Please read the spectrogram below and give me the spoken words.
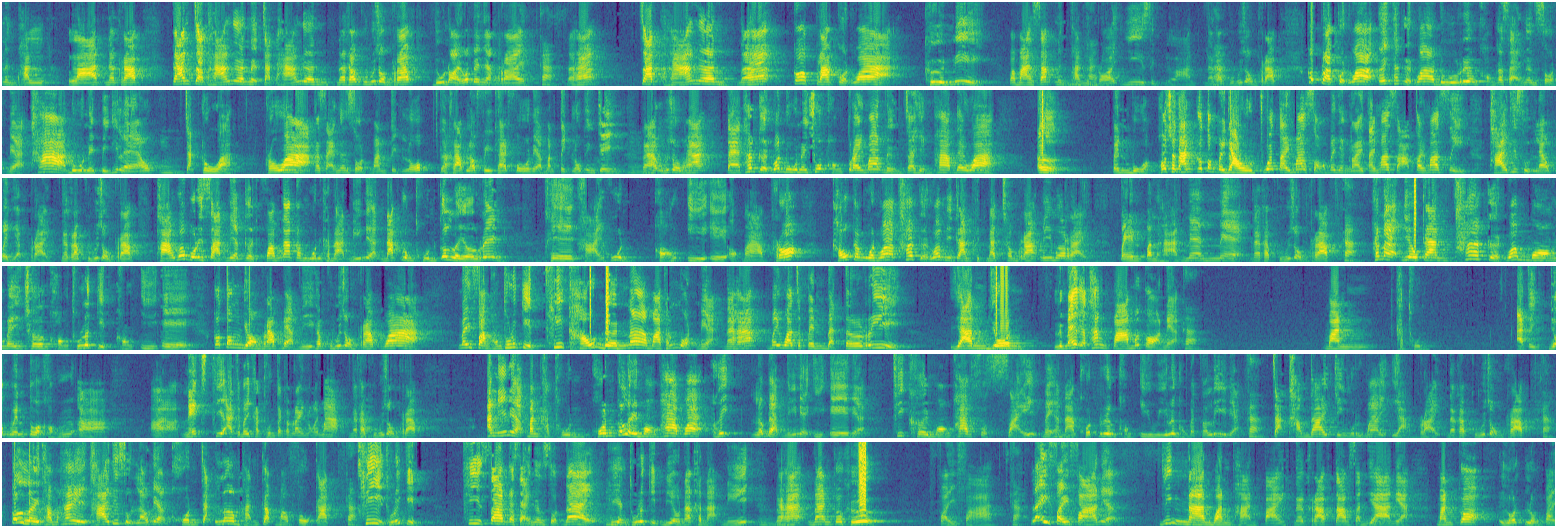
1,000 ล้านนะครับ การจัดหาเงินเนี่ยจัดหาเงินนะครับ คุณผู้ชมครับ ดูหน่อยว่าเป็นอย่างไร ค่ะ นะฮะจัดหาเงินนะฮะก็ปรากฏว่าคืนหนี้ ประมาณสัก 1,120 ล้านนะครับค่ะคุณผู้ชมครับ ก็ปรากฏว่าเอ้ยถ้าเกิดว่าดูเรื่องของกระแสเงินสดเนี่ยถ้าดูในปีที่แล้วอืมจะกลัว เพราะว่ากระแสเงินสดมันติดลบนะครับแล้วฟรีแค h โฟเนี่ยมันติดลบจริงอืมๆนะครับคุณผู้ชมฮะแต่ถ้าเกิดว่าดูในช่วงของไตรมาสหนึ่งจะเห็นภาพได้ว่า เออ เป็นบวก เพราะฉะนั้นก็ต้องไปเดาว่าไตรมาสสเป็นอย่างไร ไตรมาสสามไตรมาสสี่ท้ายที่สุดแล้วเป็นอย่างไรนะครับคุณผู้ชมครับ ถามว่าบริษัทเนี่ยเกิดความน่ากังวลขนาดนี้เนี่ยนักลงทุนก็เลยเร่งเทขายหุ้นของ EA ออกมา เพราะเขากังวลว่าถ้าเกิดว่ามีการผิดนัดชำระนี่เมื่อไหร่ เป็นปัญหาแน่ๆนะครับคุณผู้ชมครับค่ะขณะเดียวกันถ้าเกิดว่ามองในเชิงของธุรกิจของ EA ก็ต้องยอมรับแบบนี้ครับคุณผู้ชมครับว่าในฝั่งของธุรกิจที่เขาเดินหน้ามาทั้งหมดเนี่ยนะฮะไม่ว่าจะเป็นแบตเตอรี่ ยานยนต์ หรือแม้กระทั่งปาล์มเมื่อก่อนเนี่ยค่ะมันขาดทุน อาจจะยกเว้นตัวของอ่าอ่า next ที่อาจจะไม่ขาดทุนแต่กำไรน้อยมากนะครับค่ะคุณผู้ชมครับ อันนี้เนี่ยมันขาดทุนคนก็เลยมองภาพว่าเฮ้ยแล้วแบบนี้เนี่ย EA เนี่ยที่เคยมองภาพสดใสในอนาคตเรื่องของ EV เรื่องของแบตเตอรี่เนี่ยค่ะจะทำได้จริงหรือไม่อย่างไรนะครับคุณผู้ชมครับค่ะก็เลยทำให้ท้ายที่สุดแล้วเนี่ยคนจะเริ่มหันกลับมาโฟกัสค่ะที่ธุรกิจที่สร้างกระแสเงินสดได้ เพียงธุรกิจเดียวณขณะนี้อืมนะฮะนั่นก็คือไฟฟ้าค่ะและไอ้ไฟฟ้าเนี่ยยิ่งนานวันผ่านไปนะครับ ตามสัญญาเนี่ยมันก็ลดลงไป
